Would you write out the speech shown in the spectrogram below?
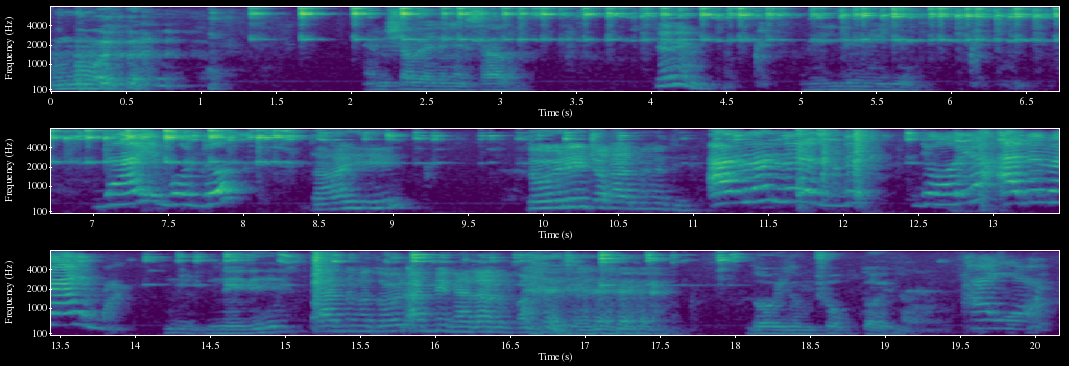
Bunda mı? Hemşe abi eline sağlık. Değil mi? Yedim yedim. Dayı budu. Daha iyi. Doyuracak anne hadi. Annem de doğru annem ayma. Neydi? Anneme doyur, annen ararım bak. doydum çok doydum. Hayır.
